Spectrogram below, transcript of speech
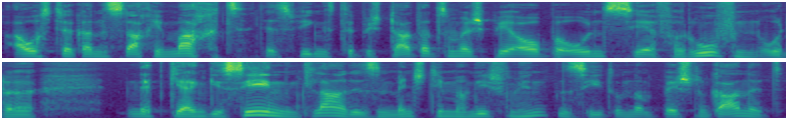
aus der ganzen Sache macht. Deswegen ist der Bestatter zum Beispiel auch bei uns sehr verrufen oder nicht gern gesehen. Klar, das ist ein Mensch, den man nicht von hinten sieht und am besten gar nicht.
